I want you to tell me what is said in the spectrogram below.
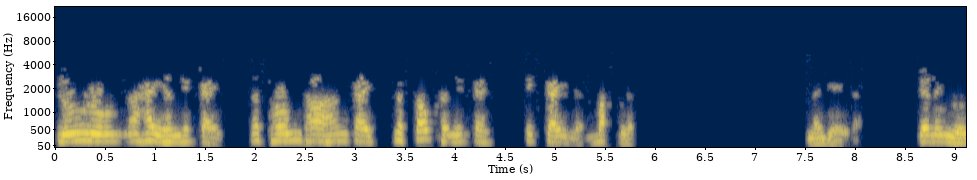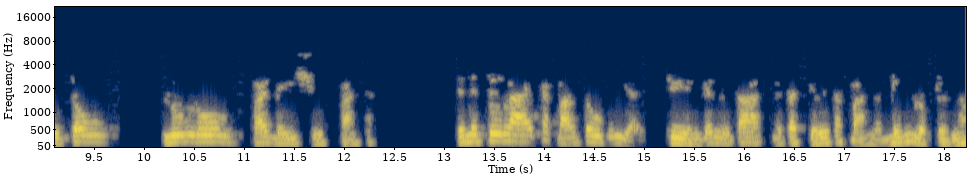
luôn luôn nó hay hơn cái cây nó thơm tho hơn cây nó tốt hơn cái cây. Cái cây là bất lực. Nó vậy đó. Cho nên người tu luôn luôn phải bị sự phản tác. Cho nên tương lai các bạn tu cũng vậy, truyền cho người ta, người ta chửi các bạn là đúng luật rồi nó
